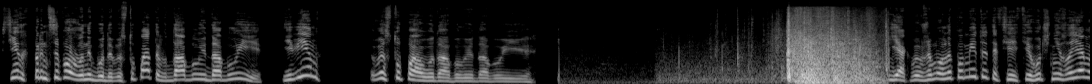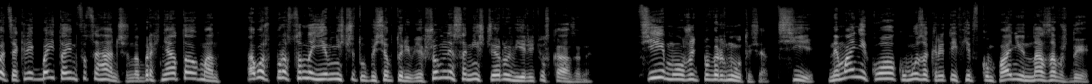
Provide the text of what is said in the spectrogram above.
Стінг принципово не буде виступати в WWE. І він виступав у WWE. Як ви вже могли помітити, всі ці гучні заяви це клікбейт та інфоциганщина, брехня та обман, або ж просто наївність чи тупість авторів, якщо вони самі щиро вірять у сказане. Всі можуть повернутися. Всі. Нема нікого, кому закритий вхід в компанію назавжди.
